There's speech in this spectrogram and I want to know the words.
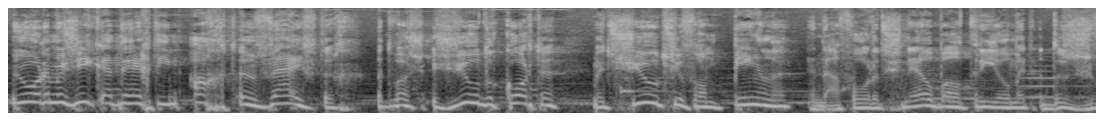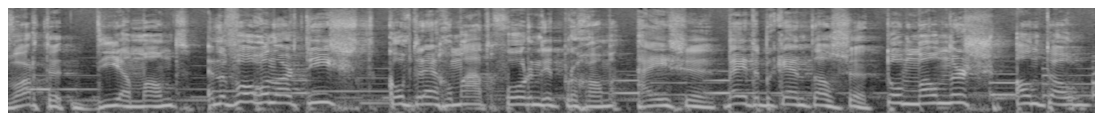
U hoorde muziek uit 1958. Het was Jules de Korte met Jultje van Pingelen. En daarvoor het sneeuwbaltrio met De Zwarte Diamant. En de volgende artiest komt regelmatig voor in dit programma. Hij is uh, beter bekend als uh, Tom Manders. Antoon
